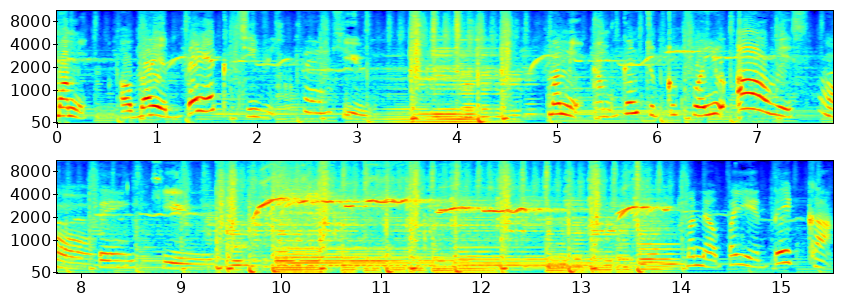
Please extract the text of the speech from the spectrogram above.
Mommy, I'll buy a big TV. Thank you. Mommy, I'm going to cook for you always. Oh, thank you. Mommy, I'll buy a big car.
